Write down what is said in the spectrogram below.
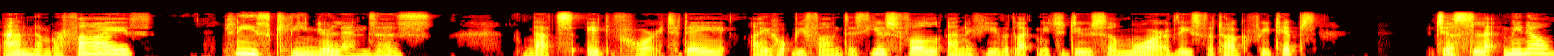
And number five, please clean your lenses. That's it for today. I hope you found this useful. And if you would like me to do some more of these photography tips, just let me know.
